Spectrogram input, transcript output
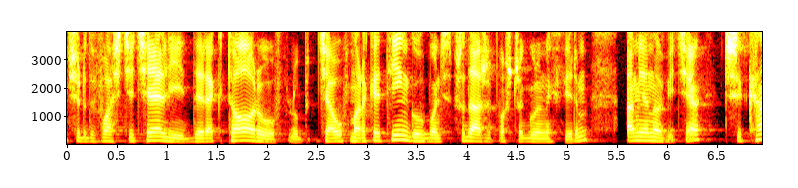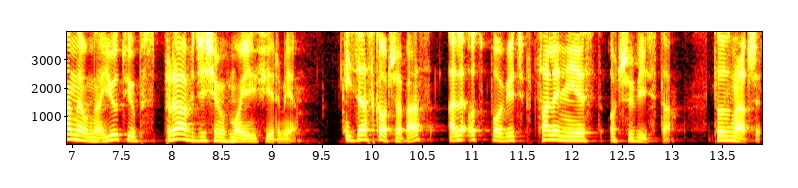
wśród właścicieli, dyrektorów lub działów marketingu bądź sprzedaży poszczególnych firm, a mianowicie, czy kanał na YouTube sprawdzi się w mojej firmie? I zaskoczę Was, ale odpowiedź wcale nie jest oczywista. To znaczy,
